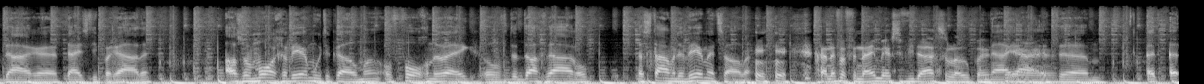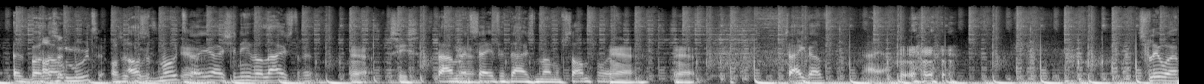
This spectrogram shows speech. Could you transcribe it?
daar eh, tijdens die parade. Als we morgen weer moeten komen, of volgende week, of de dag daarop... dan staan we er weer met z'n allen. Gaan even voor Nijmeegse Vierdaagse lopen. Nou ja, het, ehm, het, het, het belooft- als het moet. Als het Als moet, het moet, Ja, ja, als je niet wil luisteren... ja, precies. staan we met 70.000 man op zand voor. Ja, ja. Zei ik dat? Nou ja. Sluwe,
